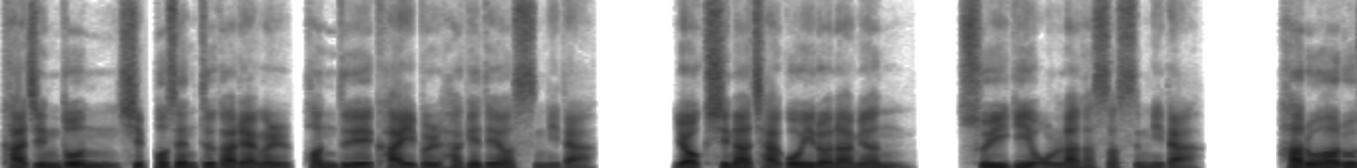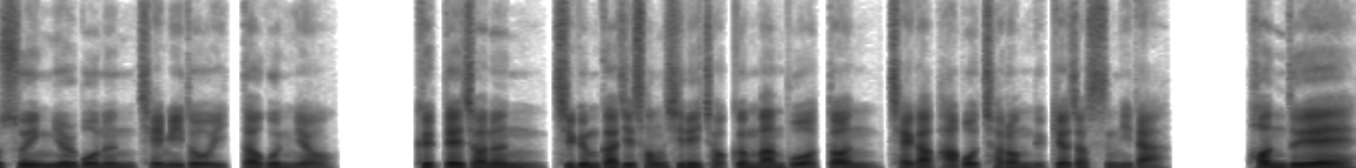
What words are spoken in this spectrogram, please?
가진 돈 10%가량을 펀드에 가입을 하게 되었습니다. 역시나 자고 일어나면 수익이 올라갔었습니다. 하루하루 수익률 보는 재미도 있더군요. 그때 저는 지금까지 성실히 적금만 부었던 제가 바보처럼 느껴졌습니다. 펀드에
